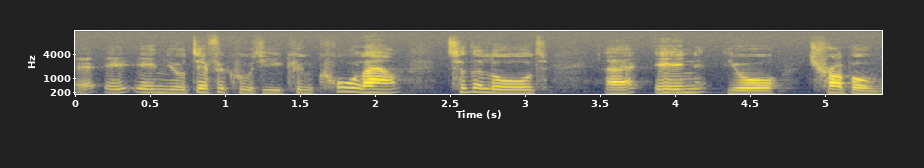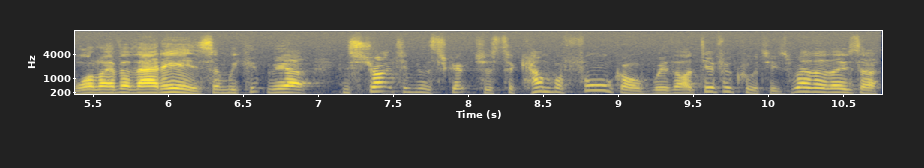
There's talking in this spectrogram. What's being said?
uh, in your difficulty. You can call out to the Lord uh, in your trouble, whatever that is. And we, can, we are instructed in the scriptures to come before God with our difficulties, whether those are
